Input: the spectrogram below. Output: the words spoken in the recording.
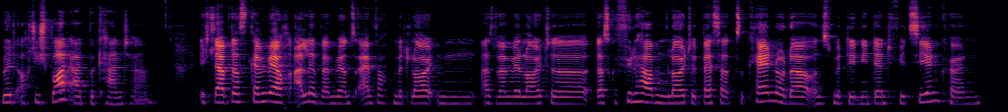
wird auch die Sportart bekannter. Ich glaube, das kennen wir auch alle, wenn wir uns einfach mit Leuten, also wenn wir Leute das Gefühl haben, Leute besser zu kennen oder uns mit denen identifizieren können,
